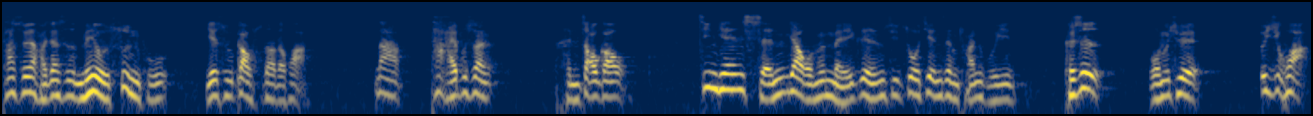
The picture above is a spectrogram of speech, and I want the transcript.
他虽然好像是没有顺服耶稣告诉他的话，那他还不算很糟糕。今天神要我们每一个人去做见证、传福音，可是我们却一句话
